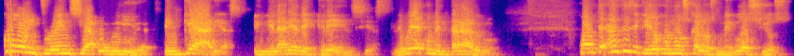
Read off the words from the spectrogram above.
¿Cómo influencia un líder? ¿En qué áreas? En el área de creencias. Le voy a comentar algo. Antes de que yo conozca los negocios,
